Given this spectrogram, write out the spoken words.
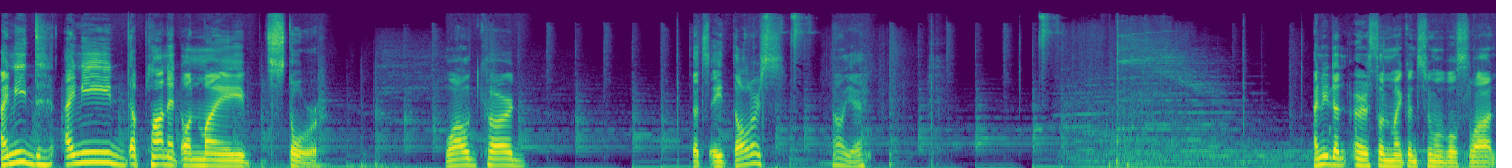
I need I need a planet on my store. Wild card. That's eight dollars. Oh yeah. I need an earth on my consumable slot.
